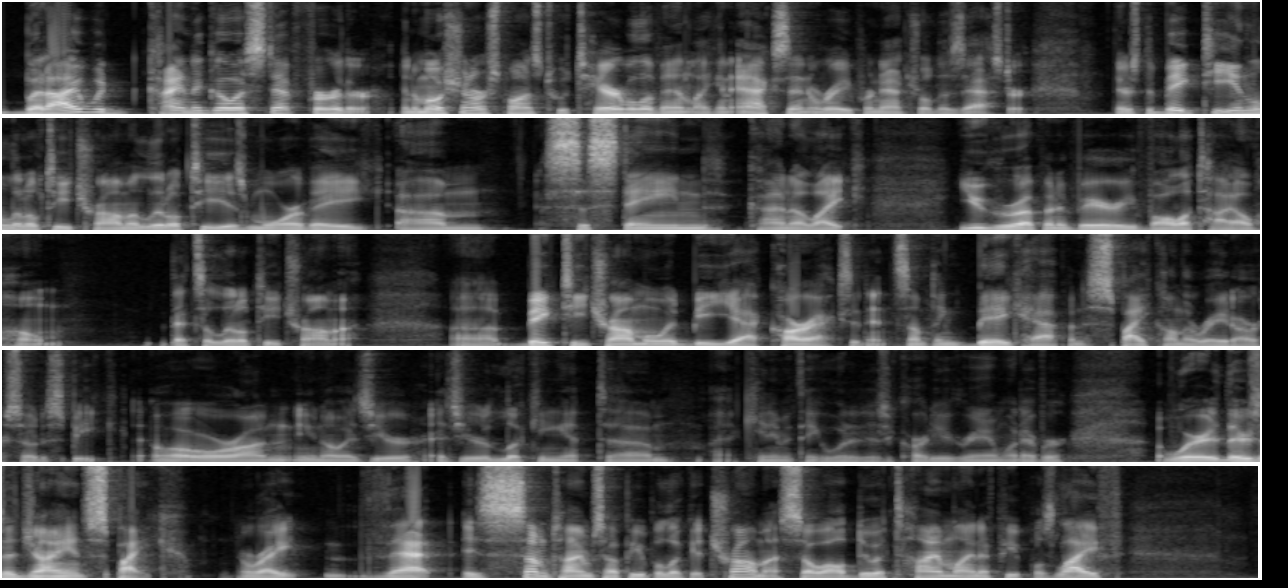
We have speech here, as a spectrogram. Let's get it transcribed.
But I would kind of go a step further an emotional response to a terrible event like an accident, rape, or natural disaster. There's the big T and the little t trauma. Little t is more of a um, sustained kind of like you grew up in a very volatile home. That's a little t trauma. Uh, big T trauma would be yeah, car accident, something big happened, a spike on the radar, so to speak, or, or on you know as you're as you're looking at um, I can't even think of what it is, a cardiogram, whatever, where there's a giant spike right? That is sometimes how people look at trauma. So I'll do a timeline of people's life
